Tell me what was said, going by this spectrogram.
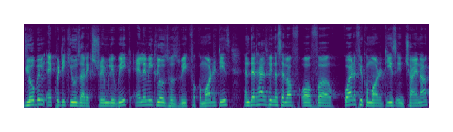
Global equity cues are extremely weak. LME close was weak for commodities, and there has been a sell off of uh, quite a few commodities in China.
